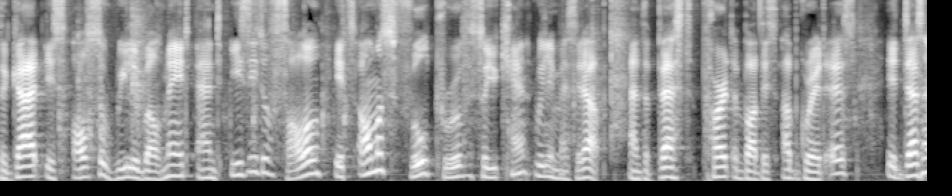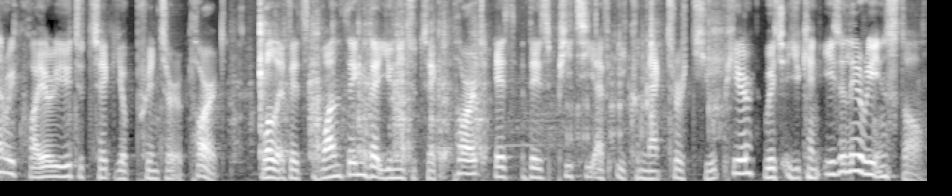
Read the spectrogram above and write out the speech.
The guide is also really well made and easy to follow. It's almost foolproof so you can't really mess it up. And the best part about this upgrade is it doesn't require you to take your printer apart. Well, if it's one thing that you need to take apart, it's this PTFE connector tube here, which you can easily reinstall.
